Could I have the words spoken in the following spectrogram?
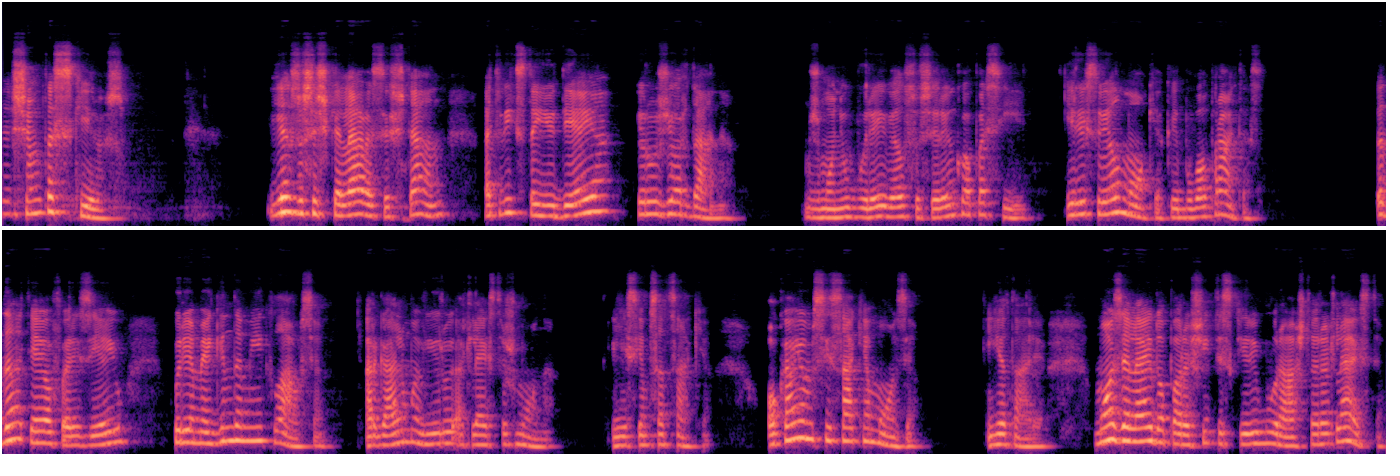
Dešimtas skyrius. Jėzus iškeliavęs iš ten atvyksta į Judėją ir už Jordanę. Žmonių būriai vėl susirinko pas jį ir jis vėl mokė, kaip buvo pratęs. Tada atėjo fariziejų, kurie mėgindami įklausė, ar galima vyrui atleisti žmoną. Jis jiems atsakė, o ką jums įsakė Mozė? Jie tarė, Mozė leido parašyti skirybų raštą ir atleisti.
